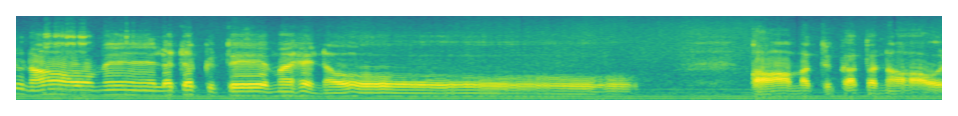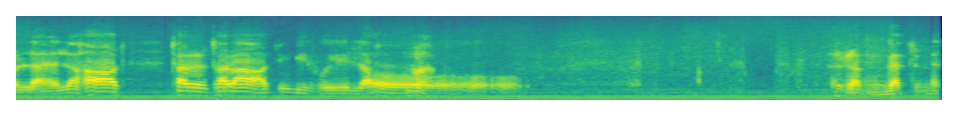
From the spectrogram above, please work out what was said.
چناؤ میں لچکتے مہنو۔ قامت کا تناؤ لہلہات تھر تھراتی ہوئی لو۔ رنگت میں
